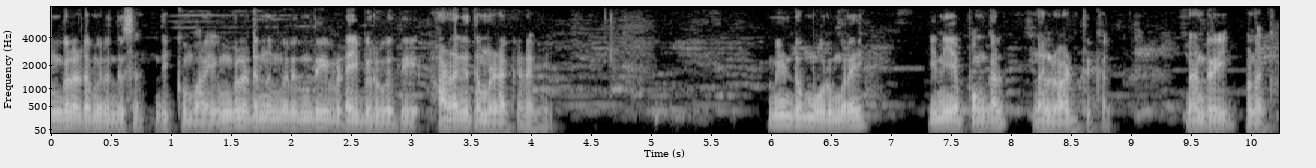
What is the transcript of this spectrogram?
உங்களிடமிருந்து சந்திக்கும் வரை உங்களிடமிருந்து விடைபெறுவது அழகு தமிழ் அகாடமி. மீண்டும் ஒரு முறை இனிய பொங்கல் நல்வாழ்த்துக்கள். நன்றி வணக்கம்.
